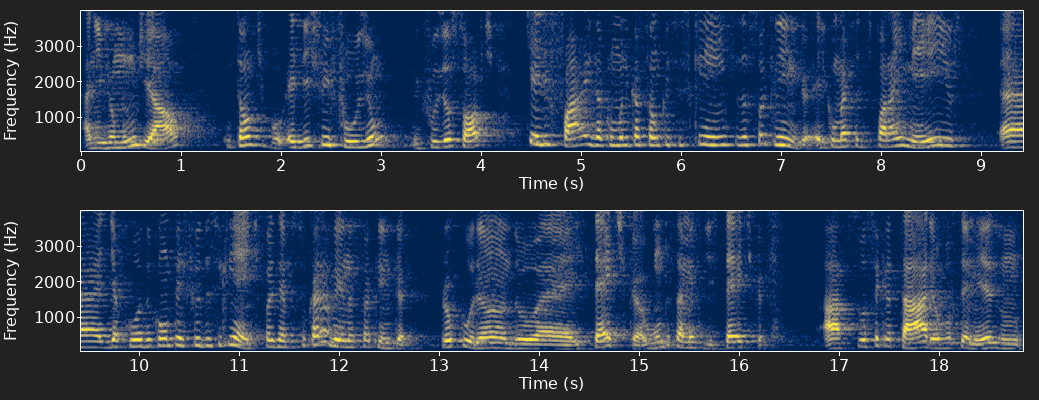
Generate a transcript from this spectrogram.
a nível mundial. Então, tipo, existe o Infusion, o Infusionsoft, que ele faz a comunicação com esses clientes da sua clínica. Ele começa a disparar e-mails é, de acordo com o perfil desse cliente. Por exemplo, se o cara veio na sua clínica procurando é, estética, algum tratamento de estética, a sua secretária ou você mesmo,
